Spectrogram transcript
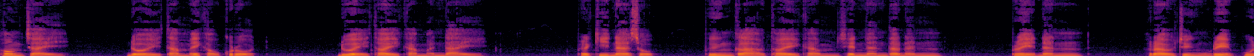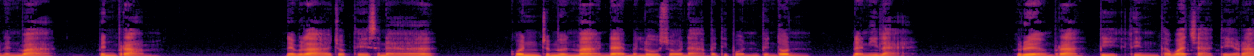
ข้องใจ โดยทำให้เขาโกรธ ด้วยถ้อยคำอันใด พระกีนาศพพึงกล่าวถ้อยคำเช่นนั้นเท่านั้นเพราะเหตุนั้น เราจึงเรียกผู้นั้นว่า เป็นพรามในเวลาจบเทศนา คนจำนวนมากได้บรรลุโสดาปฏิผลเป็นต้น ดังนี้แหละ เรื่องพระปิลินทวัชาเตระ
